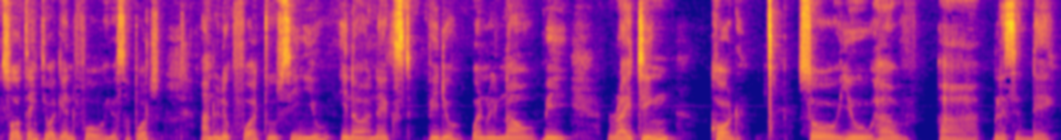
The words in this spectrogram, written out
So thank you again for your support and we look forward to seeing you in our next video when we'll now be writing code. So you have a blessed day.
